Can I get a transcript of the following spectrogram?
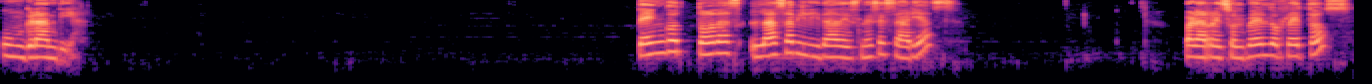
un gran día. Tengo todas las habilidades necesarias para resolver los retos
